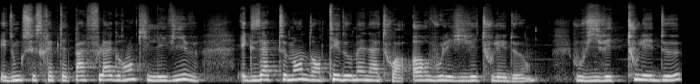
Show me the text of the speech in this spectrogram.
Et donc ce serait peut-être pas flagrant qu'ils les vivent exactement dans tes domaines à toi. Or, vous les vivez tous les deux. Hein. Vous vivez tous les deux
